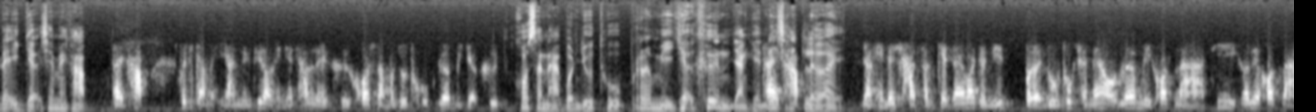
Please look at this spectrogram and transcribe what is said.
ได้อีกเยอะใช่ไหมครับ ใช่ครับ พฤติกรรมอีกอย่างหนึ่งที่เราเห็นชัดๆเลยคือโฆษณาบน YouTube เริ่มมีเยอะขึ้น โฆษณาบน YouTube เริ่มมีเยอะขึ้น อย่างเห็นได้ใช่คชัรัดบเลย อย่างเห็นได้ชัดสังเกตได้ว่าเดี๋ยวนี้เปิดดูทุกช anel เริ่มมีโฆษณาที่เขาเรียกโฆษณา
